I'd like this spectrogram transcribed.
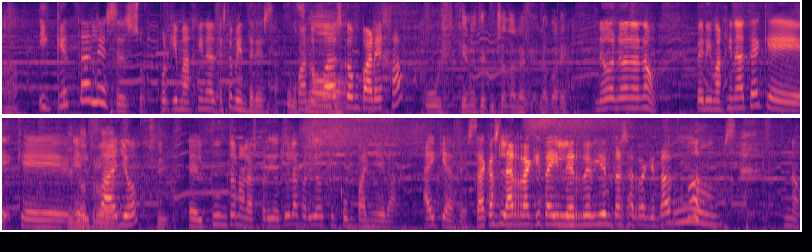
Ah, ¿Y qué tal es eso? Porque imagínate, esto me interesa. Uf, Cuando no. juegas con pareja, uy, que no esté escuchando la, la pareja. no, no, no, no. Pero imagínate que, que el, fallo, Sí. el punto no lo has perdido tú, lo ha perdido tu compañera. ¿Hay que hacer? ¿Sacas la raqueta y le revientas a raquetazos? No. No,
